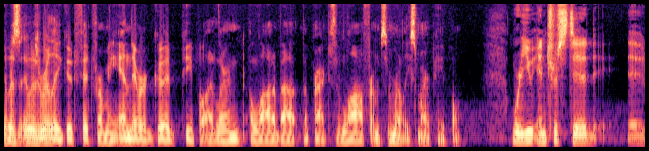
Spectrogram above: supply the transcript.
it was it was really a good fit for me, and they were good people. I learned a lot about the practice of law from some really smart people. Were you interested? Uh,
